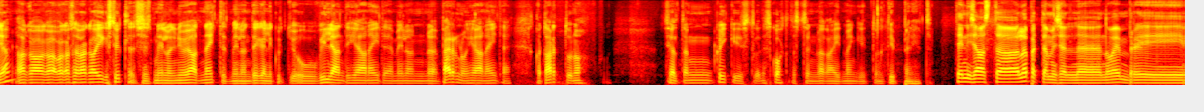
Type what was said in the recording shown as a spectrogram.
jah, aga, aga, aga sa väga õigesti ütled, sest meil on ju head näited, meil on tegelikult ju Viljandi hea näide, meil on Pärnu hea näide, ka Tartu, noh, sealt on kõikidest nendest kohtadest on väga häid mängijaid tulnud tippe, nii et tenniseaasta lõpetamisel eh, novembri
